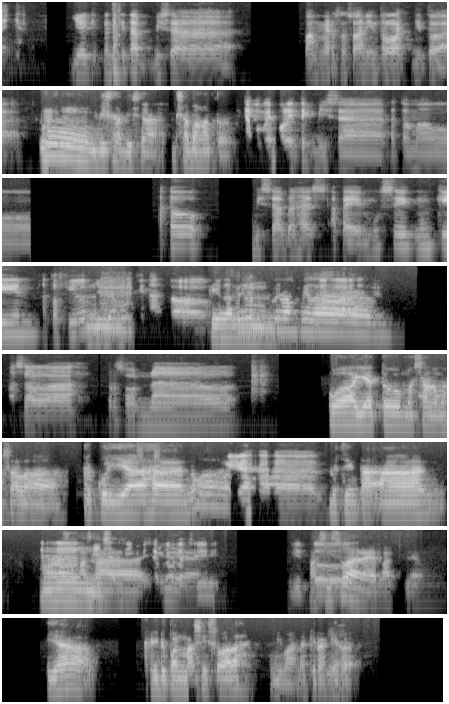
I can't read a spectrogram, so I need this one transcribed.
ya nanti kita bisa pamer sosokan intelek gitu lah Hmm, bisa bisa bisa banget tuh. kita ngomongin politik bisa atau mau atau bisa bahas apa ya musik mungkin atau film Hmm. juga mungkin atau Film Film, film, film. masalah personal, Wah, iya tuh masalah-masalah perkuliahan, wah, kuliahan, percintaan. Hmm, Masa-masa bisa bisa ini banget ya. sih. Gitu. Mahasiswa ya mas yang ya kehidupan mahasiswa lah gimana kira-kira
